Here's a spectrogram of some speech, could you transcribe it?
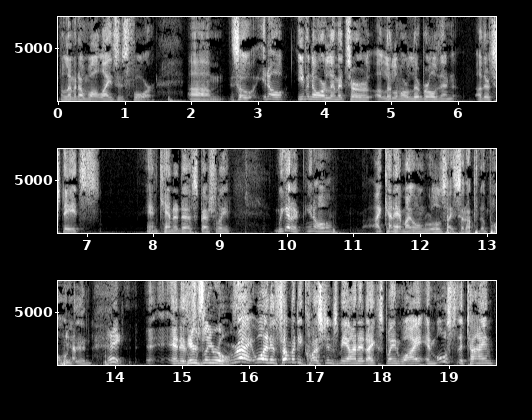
the limit on walleyes is four. Um, so, you know, even though our limits are a little more liberal than other states and Canada especially, we got to, you know, I kind of have my own rules I set up in the boat. And, Hey, and it's, Beardsley rules. Right. Well, and if somebody questions me on it, I explain why. And most of the time,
